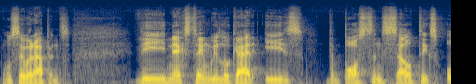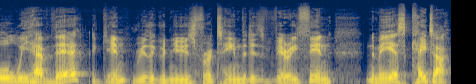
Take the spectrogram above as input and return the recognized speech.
we'll see what happens. The next team we look at is the Boston Celtics. All we have there, again, really good news for a team that is very thin. Neemias Queta,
